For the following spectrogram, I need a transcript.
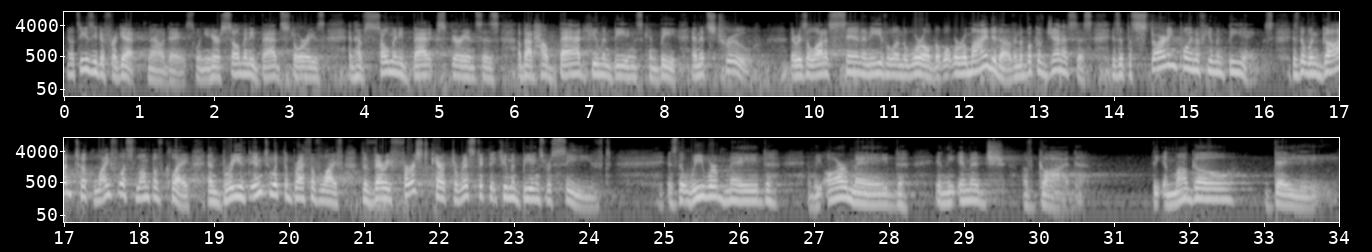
You know, it's easy to forget nowadays when you hear so many bad stories and have so many bad experiences about how bad human beings can be. And it's true. There is a lot of sin and evil in the world, but what we're reminded of in the book of Genesis is that the starting point of human beings is that when God took lifeless lump of clay and breathed into it the breath of life, the very first characteristic that human beings received is that we were made and we are made in the image of God, the imago Dei.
